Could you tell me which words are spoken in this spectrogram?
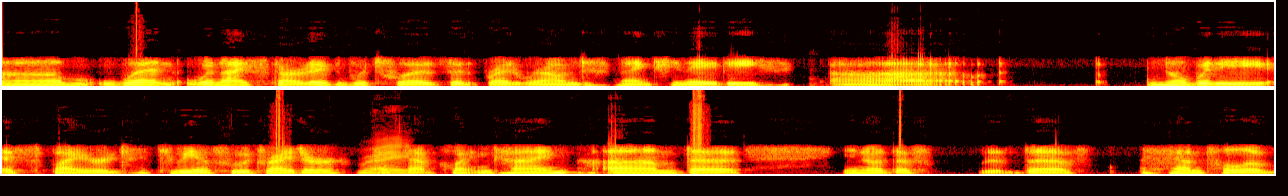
um, when when I started, which was at right around 1980, uh, nobody aspired to be a food writer Right. at that point in time. Um, the you know the the handful of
